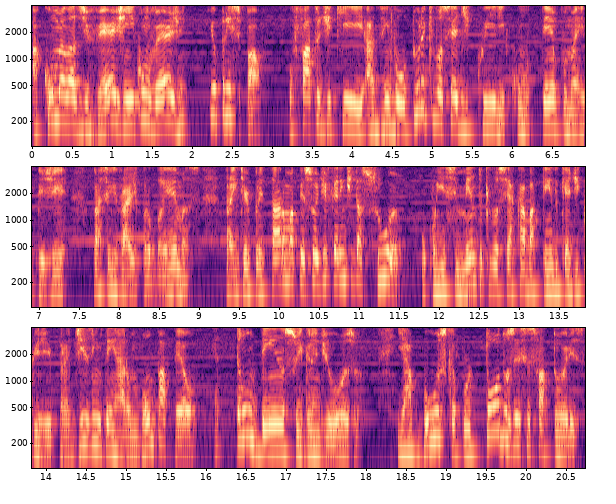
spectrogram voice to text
a como elas divergem e convergem. E o principal, o fato de que a desenvoltura que você adquire com o tempo no RPG para se livrar de problemas, para interpretar uma pessoa diferente da sua, o conhecimento que você acaba tendo que adquirir para desempenhar um bom papel é tão denso e grandioso, e a busca por todos esses fatores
